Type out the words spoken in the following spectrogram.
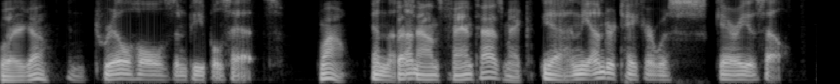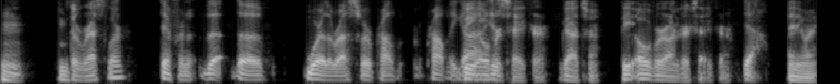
Well, there you go. and drill holes in people's heads. Wow. And the That un- sounds phantasmic. yeah, and the Undertaker was scary as hell. The wrestler? Different the the where the wrestler probably probably got the his Overtaker. Gotcha. The Over Undertaker. Yeah. Anyway,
